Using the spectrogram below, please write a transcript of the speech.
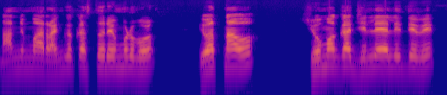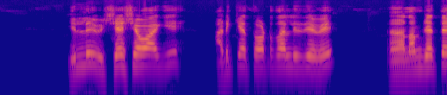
ನಾನ್ ನಿಮ್ಮ ರಂಗ ಕಸ್ತೂರಿ ಮುಡ್ಬು. ಇವತ್ ನಾವು ಶಿವಮೊಗ್ಗ ಜಿಲ್ಲೆಯಲ್ಲಿದ್ದೀವಿ. ಇಲ್ಲಿ ವಿಶೇಷವಾಗಿ ಅಡಿಕೆ ತೋಟದಲ್ಲಿದ್ದೀವಿ. ನಮ್ ಜೊತೆ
